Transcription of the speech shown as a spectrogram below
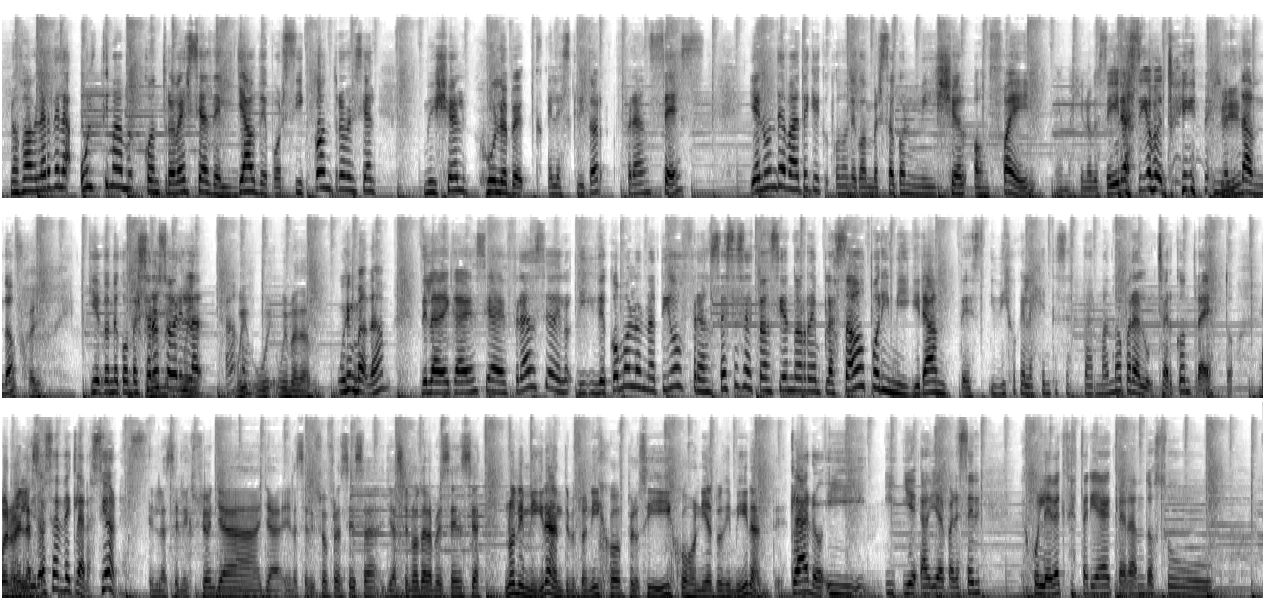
nos va a hablar de la última controversia del ya de por sí controversial Michel Houellebecq, el escritor francés. Y en un debate que donde conversó con Michel Onfray, me imagino que seguirá así, me estoy ¿Sí? inventando, ahí. Que donde conversaron Oui, sobre oui, la ah, oui, oui, madame. Madame, de la decadencia de Francia de lo- y de cómo los nativos franceses están siendo reemplazados por inmigrantes. Y dijo que la gente se está armando para luchar contra esto. Bueno, en la- Peligrosas declaraciones. En la selección ya, ya, en la selección francesa ya se nota la presencia, no de inmigrantes, pero son hijos, pero sí hijos o nietos de inmigrantes. Claro, y, y- y- y al parecer Julebeck se estaría declarando su,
